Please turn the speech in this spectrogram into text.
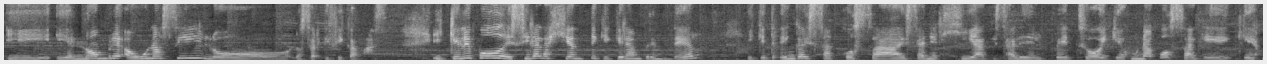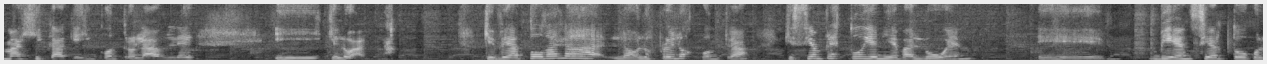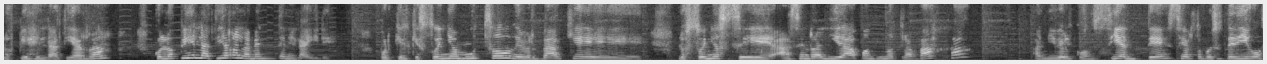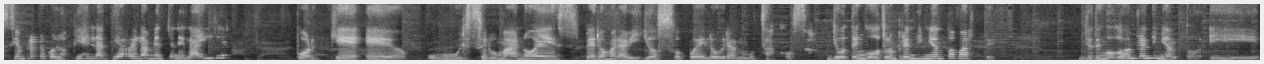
y, el nombre aún así lo, lo certifica más. ¿Y qué le puedo decir a la gente que quiera emprender? y que tenga esa cosa, esa energía que sale del pecho y que es una cosa que, que es mágica, que es incontrolable y que lo haga. Que vea todos los pros y los contras, que siempre estudien y evalúen eh, bien, ¿cierto? Con los pies en la tierra. Con los pies en la tierra, la mente en el aire. porque el que sueña mucho, de verdad que los sueños se hacen realidad cuando uno trabaja a nivel consciente, ¿cierto? Por eso te digo, siempre con los pies en la tierra y la mente en el aire, porque un ser humano es, pero maravilloso, puede lograr muchas cosas. Yo tengo otro emprendimiento aparte. Yo tengo dos emprendimientos y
